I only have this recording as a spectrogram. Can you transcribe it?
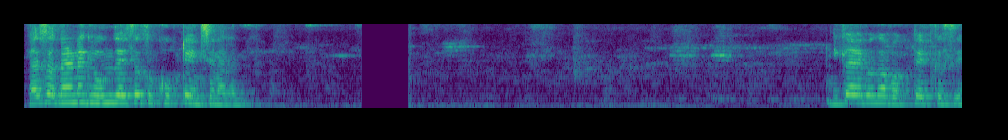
ह्या सगळ्यांना घेऊन जायचं तर खूप टेन्शन आलं मी काय बघा बघतायत कसे.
